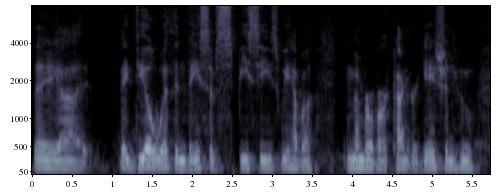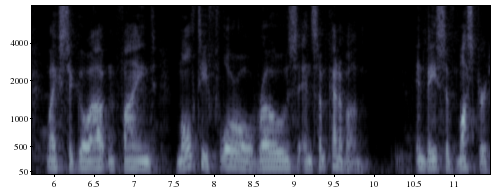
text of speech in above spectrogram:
They, uh, they deal with invasive species. We have a member of our congregation who likes to go out and find multifloral rose and some kind of a invasive mustard,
